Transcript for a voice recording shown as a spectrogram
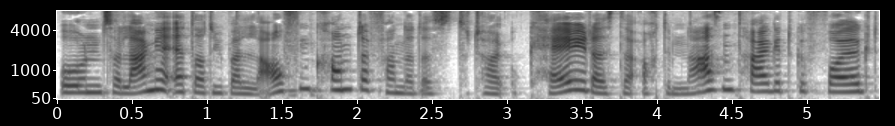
Und solange er darüber laufen konnte, fand er das total okay. Da ist er auch dem Nasentarget gefolgt.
